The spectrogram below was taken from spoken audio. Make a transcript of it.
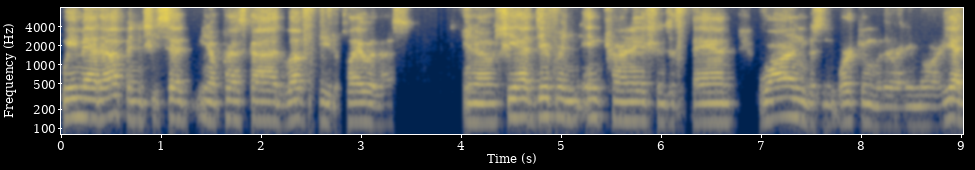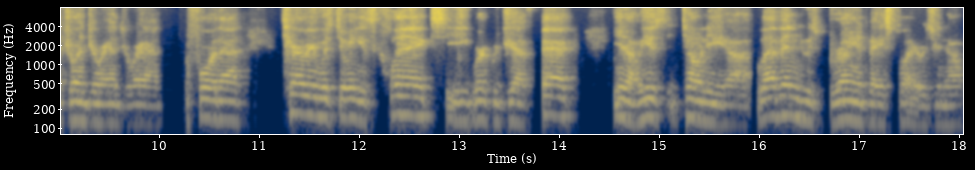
we met up, and she said, you know, Prescott, I'd love for you to play with us. You know, she had different incarnations of the band. Warren wasn't working with her anymore. He had joined Duran Duran. Before that, Terry was doing his clinics. He worked with Jeff Beck. You know, he's Tony uh, Levin, who's brilliant bass player, as you know.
